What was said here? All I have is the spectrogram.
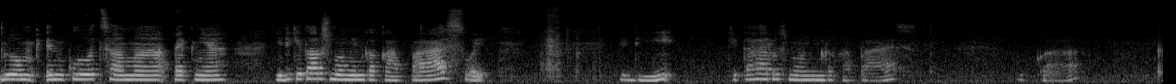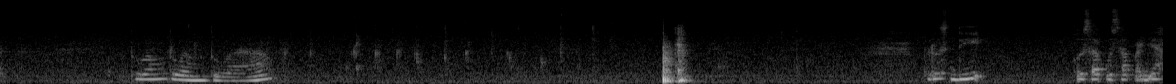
belum include sama petnya. Jadi kita harus nuangin ke kapas. Wait. Jadi kita harus nuangin ke kapas. Buka tuang tuang tuang terus di usap-usap aja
